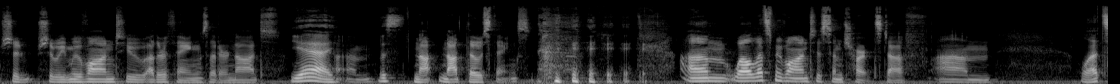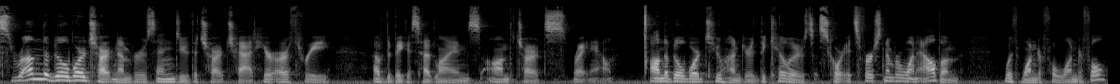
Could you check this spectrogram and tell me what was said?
should should we move on to other things that are not? Yeah. Um, this... not not those things. um, well, let's move on to some chart stuff. Um, let's run the Billboard chart numbers and do the chart chat. Here are three of the biggest headlines on the charts right now. On the Billboard 200, The Killers score its first number one album with Wonderful Wonderful.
